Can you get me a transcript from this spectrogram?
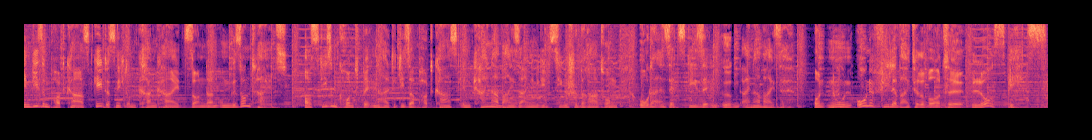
In diesem Podcast geht es nicht um Krankheit, sondern um Gesundheit. Aus diesem Grund beinhaltet dieser Podcast in keiner Weise eine medizinische Beratung oder ersetzt diese in irgendeiner Weise. Und nun, ohne viele weitere Worte, los geht's!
